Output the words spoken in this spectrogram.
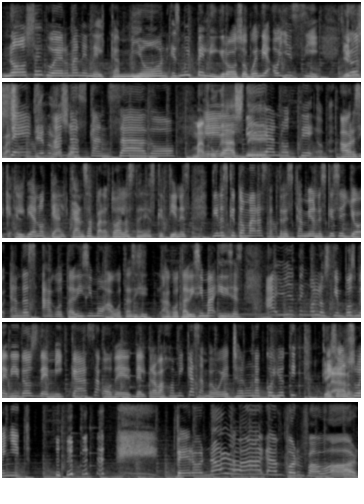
no se duerman en el camión. Es muy peligroso. Buen día. Oye, sí. Tienes yo razón, sé, razón. andas cansado. Madrugaste. El día no te... Ahora sí que el día no te alcanza para todas las tareas que tienes. Tienes que tomar hasta tres camiones, qué sé yo. Andas agotadísimo, agotadísima y dices, ah, yo ya tengo los tiempos medidos de mi casa o de- del trabajo a mi casa. Me voy a echar una coyotita. O sea, Claro. un sueñito. Pero no lo hagan, por favor.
